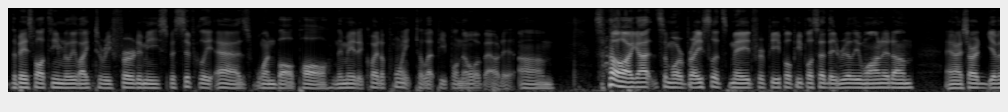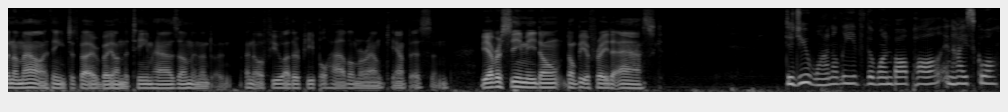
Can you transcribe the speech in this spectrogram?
the baseball team really liked to refer to me specifically as One Ball Paul. And they made it quite a point to let people know about it. Um, so I got some more bracelets made for people. People said they really wanted them and I started giving them out. I think just about everybody on the team has them, and I know a few other people have them around campus. And if you ever see me, don't don't be afraid to ask. Did you want to leave the one ball Paul in high school?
